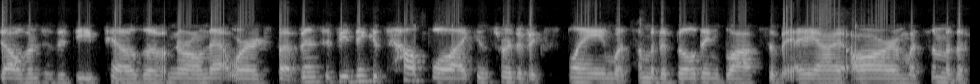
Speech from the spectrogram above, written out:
delve into the details of neural networks, but Vince, if you think it's helpful, I can sort of explain what some of the building blocks of AI are and what some of the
